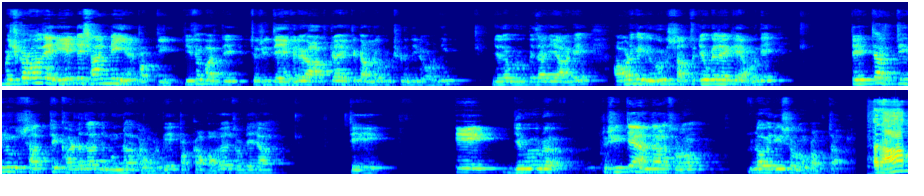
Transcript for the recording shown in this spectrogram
ਮੁਸ਼ਕਰਾਉਂਦੇ ਨਹੀਂ, ਇਹ ਨਿਸ਼ਾਨੀ ਹੈ ਪੱਕੀ। ਜਿਸੋ ਮਰਜ਼ੀ ਤੁਸੀਂ ਦੇਖ ਲਿਓ, ਆਪ ਟੈਸਟ ਕਰ ਲਓ, ਪੁੱਛਣ ਦੀ ਲੋੜ ਨਹੀਂ। ਜਦੋਂ ਗੁਰੂ ਪਿਤਾ ਜੀ ਆ ਗਏ ਆਉਣਗੇ ਜ਼ਰੂਰ ਸਤਜੁਗ ਲੈ ਕੇ ਆਉਣਗੇ ਤੇ ਧਰਤੀ ਨੂੰ ਸੱਚਖੰਡ ਦਾ ਨਮੂਨਾ ਬਣਾਉਣਗੇ ਪੱਕਾ ਵਾਅਦਾ ਤੁਹਾਡੇ ਨਾਲ ਤੇ ਇਹ ਜ਼ਰੂਰ ਤੁਸੀਂ ਧਿਆਨ ਨਾਲ ਸੁਣੋ ਲਓ ਜੀ ਸੁਣੋ ਕਵਿਤਾ राम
